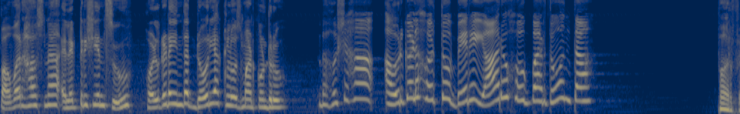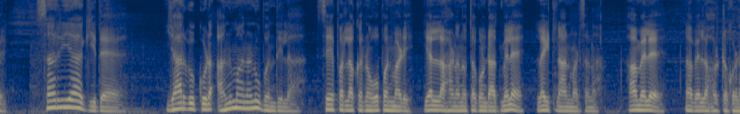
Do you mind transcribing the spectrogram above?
ಪವರ್ ಹೌಸ್ನ ಎಲೆಕ್ಟ್ರಿಷಿಯನ್ಸು ಒಳಗಡೆಯಿಂದ ಡೋರ್ ಯಾಕೆ ಕ್ಲೋಸ್ ಮಾಡ್ಕೊಂಡ್ರು. ಬಹುಶಃ ಅವ್ರುಗಳ ಹೊರತು ಬೇರೆ ಯಾರೂ ಹೋಗ್ಬಾರ್ದು ಅಂತ. ಪರ್ಫೆಕ್ಟ್ ಸರಿಯಾಗಿದೆ. ಯಾರಿಗೂ ಕೂಡ ಅನುಮಾನನೂ ಬಂದಿಲ್ಲ. ಸೇಫರ್ ಲಾಕರ್ನ ಓಪನ್ ಮಾಡಿ ಎಲ್ಲ ಹಣನು ತಗೊಂಡಾದ್ಮೇಲೆ ಲೈಟ್ನ ಆನ್ ಮಾಡ್ಸೋಣ. ಆಮೇಲೆ ನಾವೆಲ್ಲ ಹೊರಟೋಗೋಣ.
